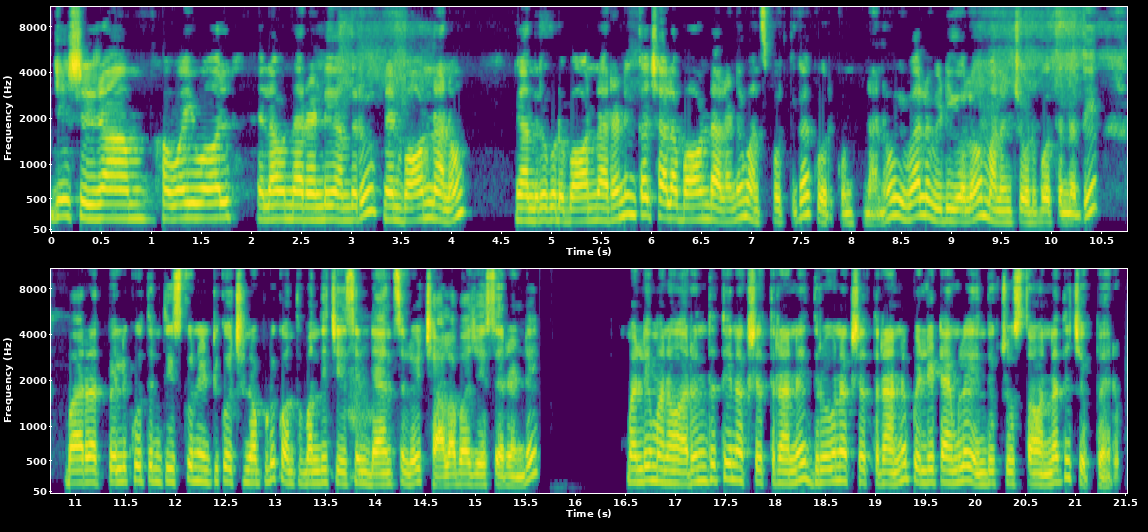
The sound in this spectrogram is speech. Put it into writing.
జై శ్రీరామ్ హవై వాల్ ఎలా ఉన్నారండి అందరూ? నేను బాగున్నాను. మీ అందరూ కూడా బాగున్నారని ఇంకా చాలా బాగుండాలని మనస్ఫూర్తిగా కోరుకుంటున్నాను. ఇవాళ వీడియోలో మనం చూడబోతున్నది భారత్ పెళ్ళి కూతురు తీసుకుని ఇంటికి వచ్చినప్పుడు కొంతమంది చేసిన డ్యాన్సులు చాలా బాగా చేశారండి. మళ్ళీ మనం అరుంధతి నక్షత్రాన్ని ధ్రువ నక్షత్రాన్ని పెళ్ళి టైంలో ఎందుకు చూస్తాం అన్నది చెప్పారు.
